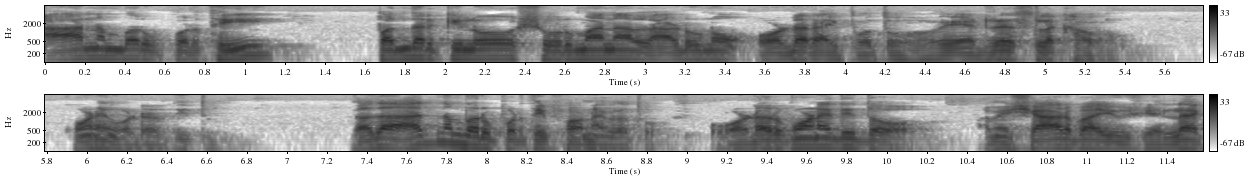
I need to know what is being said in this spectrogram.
આ નંબર ઉપરથી પંદર કિલો શોરમાના લાડુનો ઓર્ડર આપ્યો હતો હવે એડ્રેસ લખાવો. કોણે ઓર્ડર દીધું? દાદા, આ જ નંબર ઉપરથી ફોન આવ્યો હતો. ઓર્ડર કોણે દીધો? અમે ચાર ભાઈઓ છે લખ.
